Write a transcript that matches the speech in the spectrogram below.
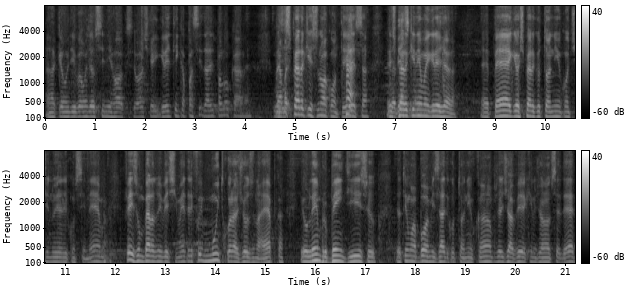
Ah, que é onde, onde é o Cine Rocks. Eu acho que a igreja tem capacidade para alocar, né? Mas, Não, mas- espero que isso não aconteça. eu é espero assim, que não. nenhuma igreja eh, pegue. Eu espero que o Toninho continue ali com o cinema. Fez um belo investimento. Ele foi muito corajoso na época. Eu lembro bem disso. Eu, eu tenho uma boa amizade com o Toninho Campos. Ele já veio aqui no Jornal do CDL.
